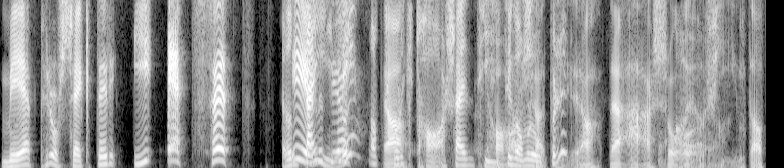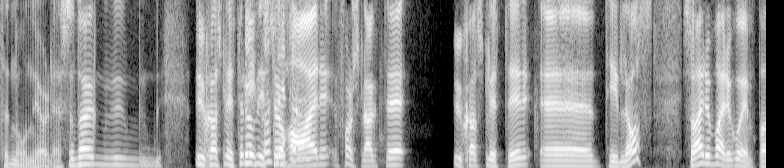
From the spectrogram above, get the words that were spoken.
med prosjekter i ett sett! Det er jo Hele deilig at folk tar seg tid til gamle Opel. Ja, det er så Ja, ja, fint at noen gjør det. Så da Ukas lytter, og hvis du har forslag til Ukas lytter eh, til oss, så er det bare å gå inn på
